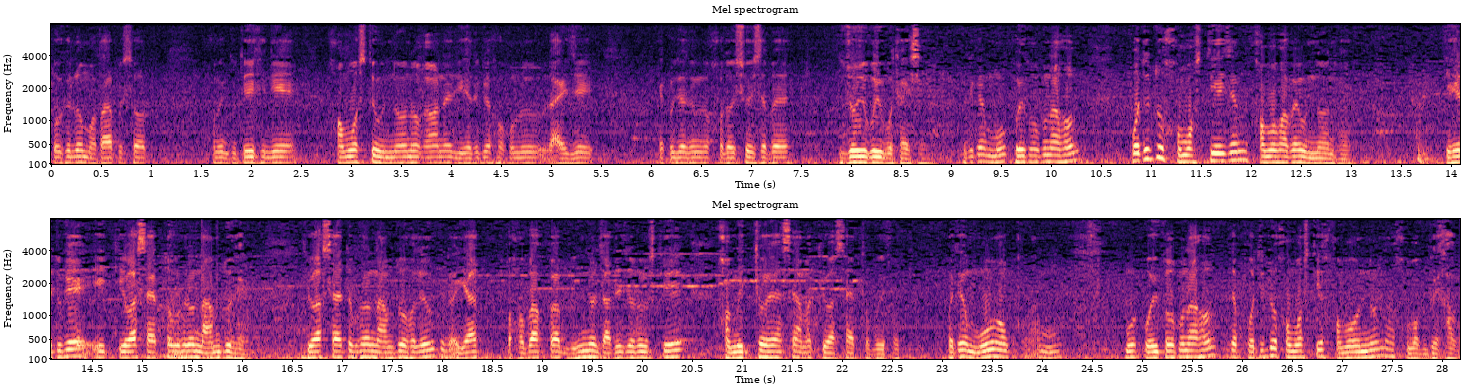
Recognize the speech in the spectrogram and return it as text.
পৰহিলেও মতাৰ পিছত আমি গোটেইখিনিয়ে সমষ্টি উন্নয়নৰ কাৰণে যিহেতুকে সকলো ৰাইজে একোজন সদস্য হিচাপে জয়ী কৰি পঠাইছে। গতিকে মোৰ পৰিকল্পনা হ'ল প্ৰতিটো সমষ্টিয়ে যেন সমভাৱে উন্নয়ন হয়। যিহেতুকে এই তিৱা স্বায়ত্ব নামটোহে তিৱা পৰিষদৰ নামটো হ'লেও কিন্তু ইয়াত বসবাস কৰা বিভিন্ন জাতি জনগোষ্ঠীয়ে সমৃদ্ধ হৈ আছে আমাৰ তিৱা স্বায়ত্ব পৰিষদ। গতিকে মোৰ মোৰ পৰিকল্পনা হ'ল যে প্ৰতিটো সমষ্টিৰ সম উন্নয়ন আৰু সম বিকাশ হ'ব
